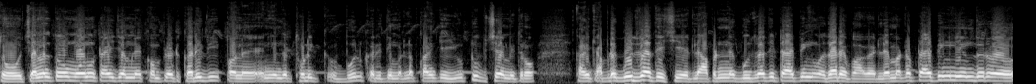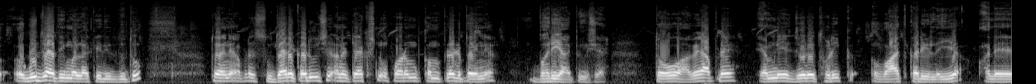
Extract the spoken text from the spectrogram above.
તો ચેનલ તો મોનોટાઈઝ અમને કમ્પ્લીટ કરી હતી પણ એની અંદર થોડીક ભૂલ કરી હતી મતલબ કારણ કે યુટ્યુબ છે મિત્રો, કારણ કે આપણે ગુજરાતી છીએ, એટલે આપણને ગુજરાતી ટાઈપિંગ વધારે ભાવે, એટલે મતલબ ટાઈપિંગની અંદર ગુજરાતીમાં લખી દીધું હતું. તો એને આપણે સુધારે કર્યું છે અને ટેક્સનું ફોર્મ કમ્પ્લીટ ભાઈને ભરી આપ્યું છે. તો હવે આપણે એમની જોડે થોડીક વાત કરી લઈએ અને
